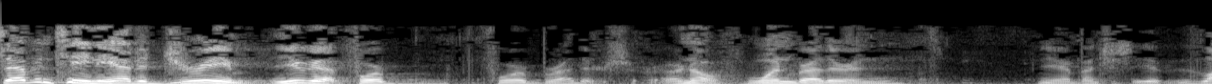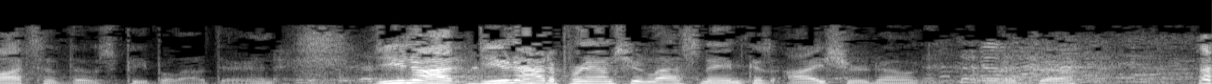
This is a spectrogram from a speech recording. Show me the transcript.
17, he had a dream. You got four four brothers, or no, one brother and yeah, a bunch of lots of those people out there. And do you know how do you know how to pronounce your last name? Because I sure don't. But, uh,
